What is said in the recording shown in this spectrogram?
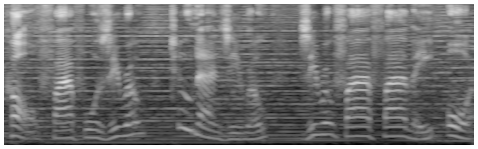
Call 540-290-0558 or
